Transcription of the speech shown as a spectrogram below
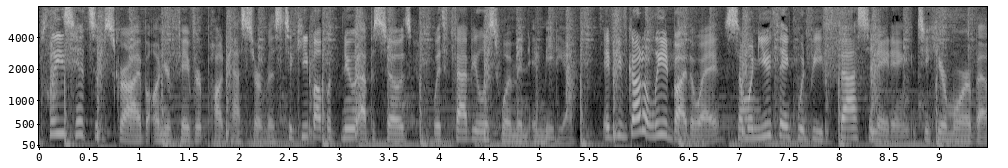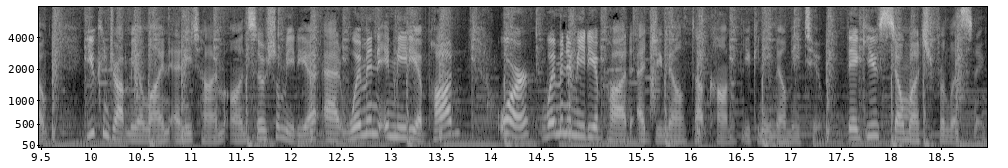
please hit subscribe on your favorite podcast service to keep up with new episodes with fabulous women in media. If you've got a lead, by the way, someone you think would be fascinating to hear more about, you can drop me a line anytime on social media at Women in Media Pod or womeninmediapod at gmail.com. You can email me too. Thank you so much for listening.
